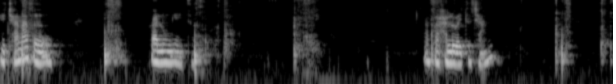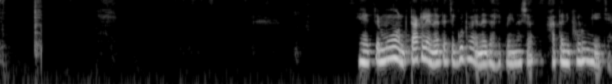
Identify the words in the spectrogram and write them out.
हे छान असं कालून घ्यायचं. असं हलवायचं छान. ह्याचे मोहन टाकले ना त्याचे गुठवाय नाही झाले पाहिजे अशा हाताने फोडून घ्यायच्या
